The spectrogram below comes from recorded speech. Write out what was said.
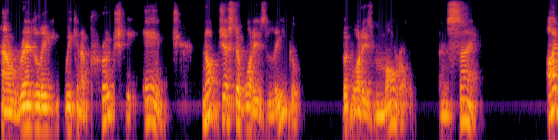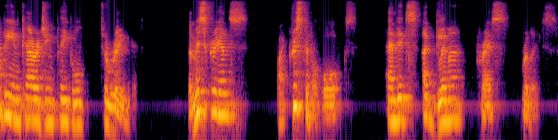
how readily we can approach the edge, not just of what is legal, but what is moral and sane. I'd be encouraging people to read it. The Miscreants by Christopher Hawkes, and it's a Glimmer Press release.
